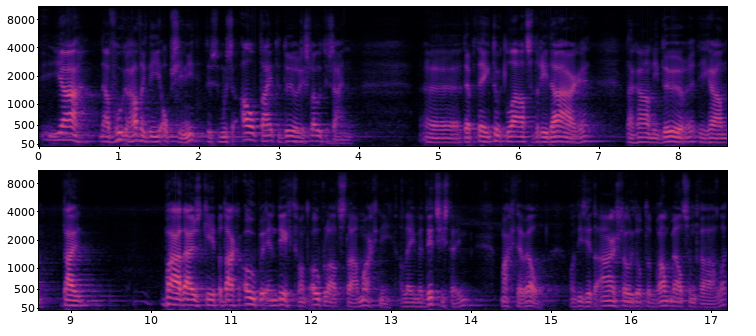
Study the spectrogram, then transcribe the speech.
Ja, nou vroeger had ik die optie niet, dus er moesten altijd de deuren gesloten zijn. Uh, dat betekent ook de laatste drie dagen, dan gaan die deuren, die gaan een paar duizend keer per dag open en dicht, want open laten staan mag niet. Alleen met dit systeem mag dat wel, want die zitten aangesloten op de brandmeldcentrale.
